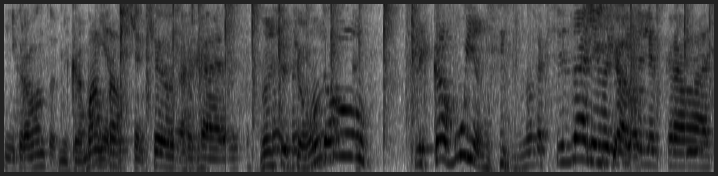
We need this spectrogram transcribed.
Некроманта? некроманта. Нет, зачем? Че вы успокаиваете? Ну что, что, он был слегка буен. Ну так связали его, раз. кинули в кровать.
